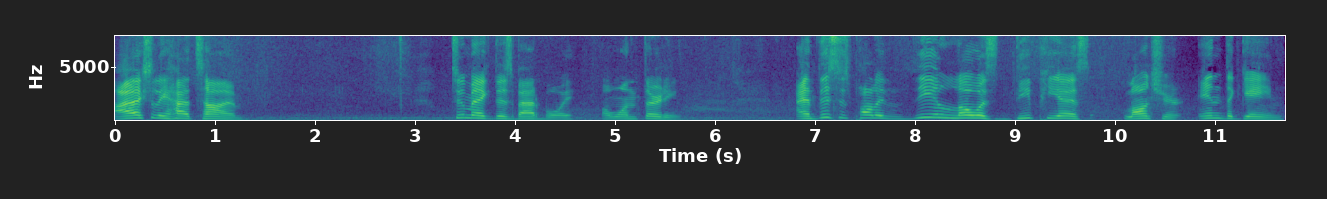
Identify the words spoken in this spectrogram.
I actually had time to make this bad boy a 130. And this is probably the lowest DPS launcher in the game.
